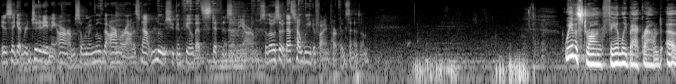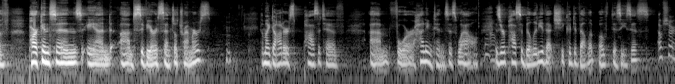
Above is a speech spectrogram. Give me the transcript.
is they get rigidity in the arm. So when we move the arm around, it's not loose. You can feel that stiffness in the arm. So those are that's how we define Parkinsonism. We have a strong family background of Parkinson's and um, severe essential tremors. And my daughter's positive um, for Huntington's as well. Is there a possibility that she could develop both diseases? Oh, sure.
